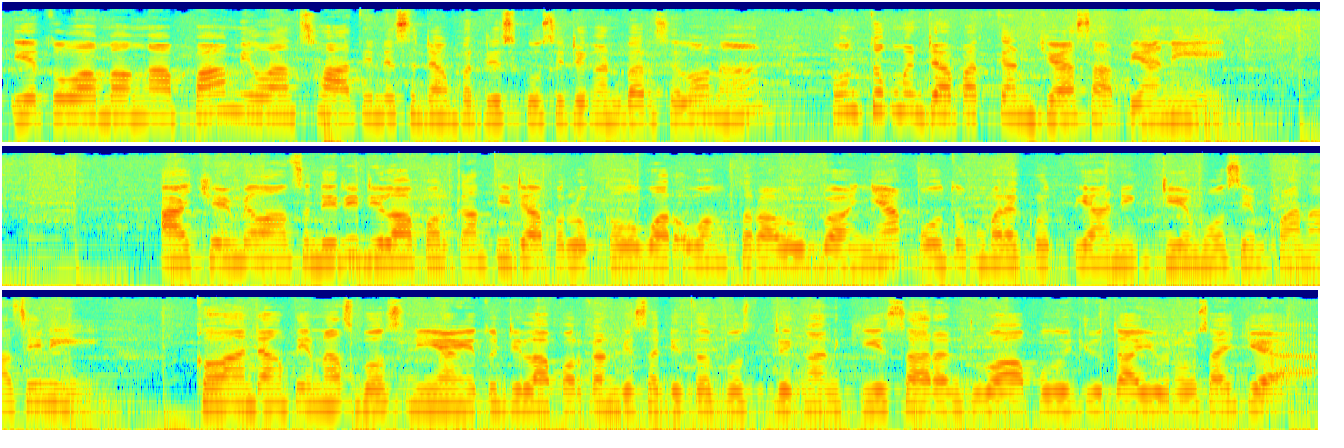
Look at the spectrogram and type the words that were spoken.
Itulah mengapa Milan saat ini sedang berdiskusi dengan Barcelona untuk mendapatkan jasa Pjanic. AC Milan sendiri dilaporkan tidak perlu keluar uang terlalu banyak untuk merekrut Pjanic di musim panas ini. Gelandang timnas Bosnia itu dilaporkan bisa ditebus dengan kisaran 20 juta euro saja.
